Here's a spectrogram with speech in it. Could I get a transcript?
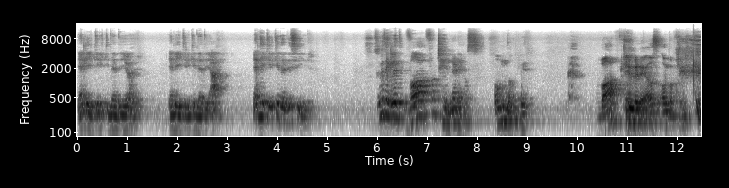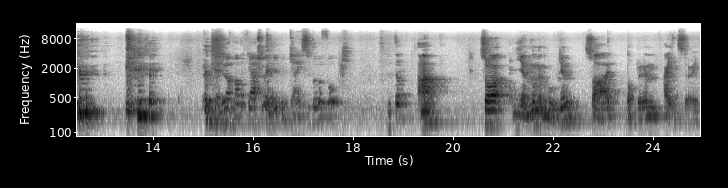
Jeg liker ikke det de gjør. Jeg liker ikke det de er. Jeg liker ikke det de sier. Så kan vi tenke litt Hva forteller det oss om Doppler? Hva forteller det oss om dere? forteller at han ikke er så veldig begeistret over folk. Ja. Så gjennom denne boken så er Doppler en einstøing.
